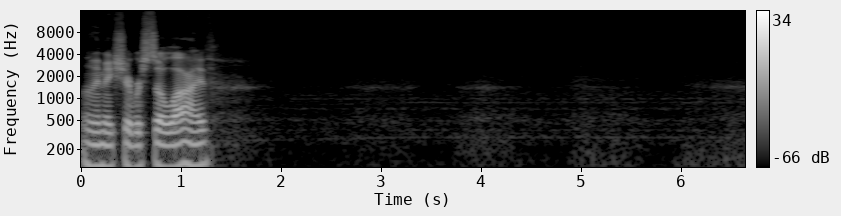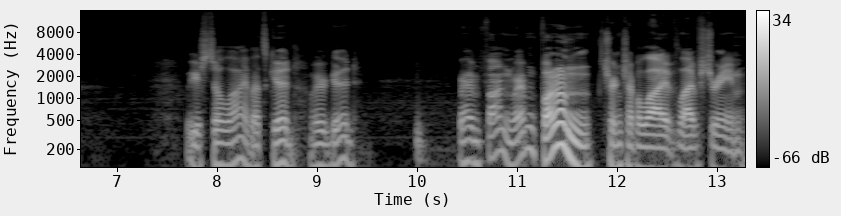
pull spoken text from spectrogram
Let me make sure we're still live. We are still live. That's good. We're good. We're having fun. We're having fun on Turn Chapel Live live stream.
